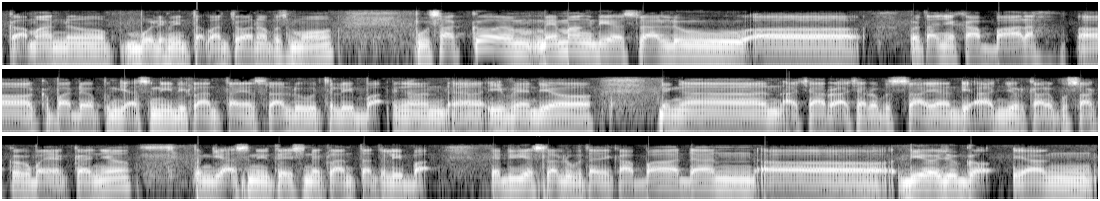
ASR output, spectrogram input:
kat mana boleh minta bantuan apa semua. Pusaka memang dia selalu uh, bertanya khabar lah uh, kepada penggiat seni di Kelantan yang selalu terlibat dengan uh, event dia dengan acara-acara besar yang dianjurkan oleh pusaka kebanyakannya penggiat seni tradisional Kelantan terlibat. Jadi dia selalu bertanya khabar dan uh, dia juga yang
